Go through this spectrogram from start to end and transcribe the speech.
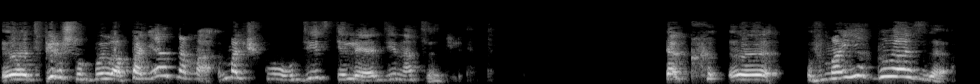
Э, теперь, чтобы было понятно, мальчику 10 или 11 лет. Так э, в моих глазах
